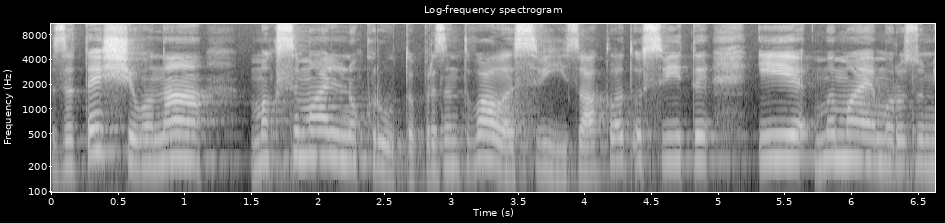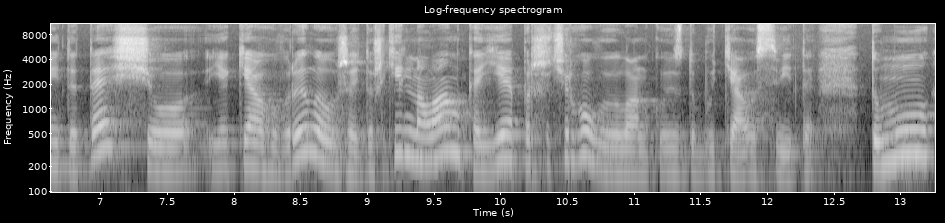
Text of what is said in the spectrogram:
за те, що вона максимально круто презентувала свій заклад освіти, і ми маємо розуміти те, що як я говорила, вже дошкільна ланка є першочерговою ланкою здобуття освіти. Тому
